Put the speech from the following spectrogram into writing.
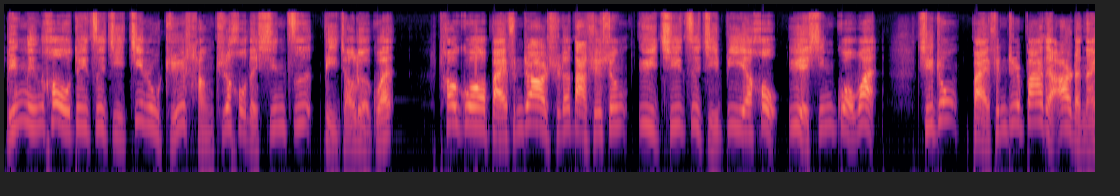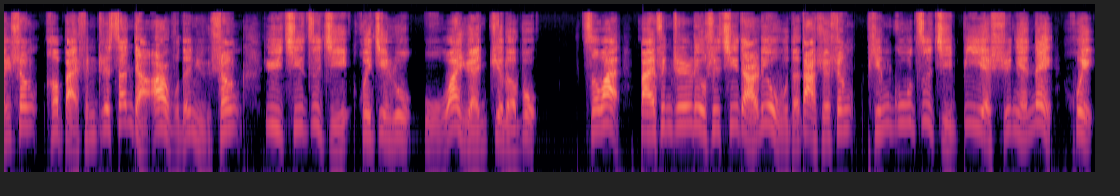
零零后对自己进入职场之后的薪资比较乐观，超过百分之二十的大学生预期自己毕业后月薪过万。其中百分之八点二的男生和百分之三点二五的女生预期自己会进入五万元俱乐部。此外，百分之六十七点六五的大学生评估自己毕业十年内会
